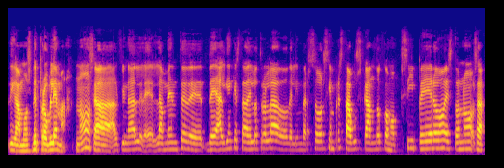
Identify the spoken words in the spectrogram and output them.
digamos, de problema, ¿no? O sea, al final eh, la mente de, alguien que está del otro lado, del inversor, siempre está buscando como, sí, pero esto no, o sea,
